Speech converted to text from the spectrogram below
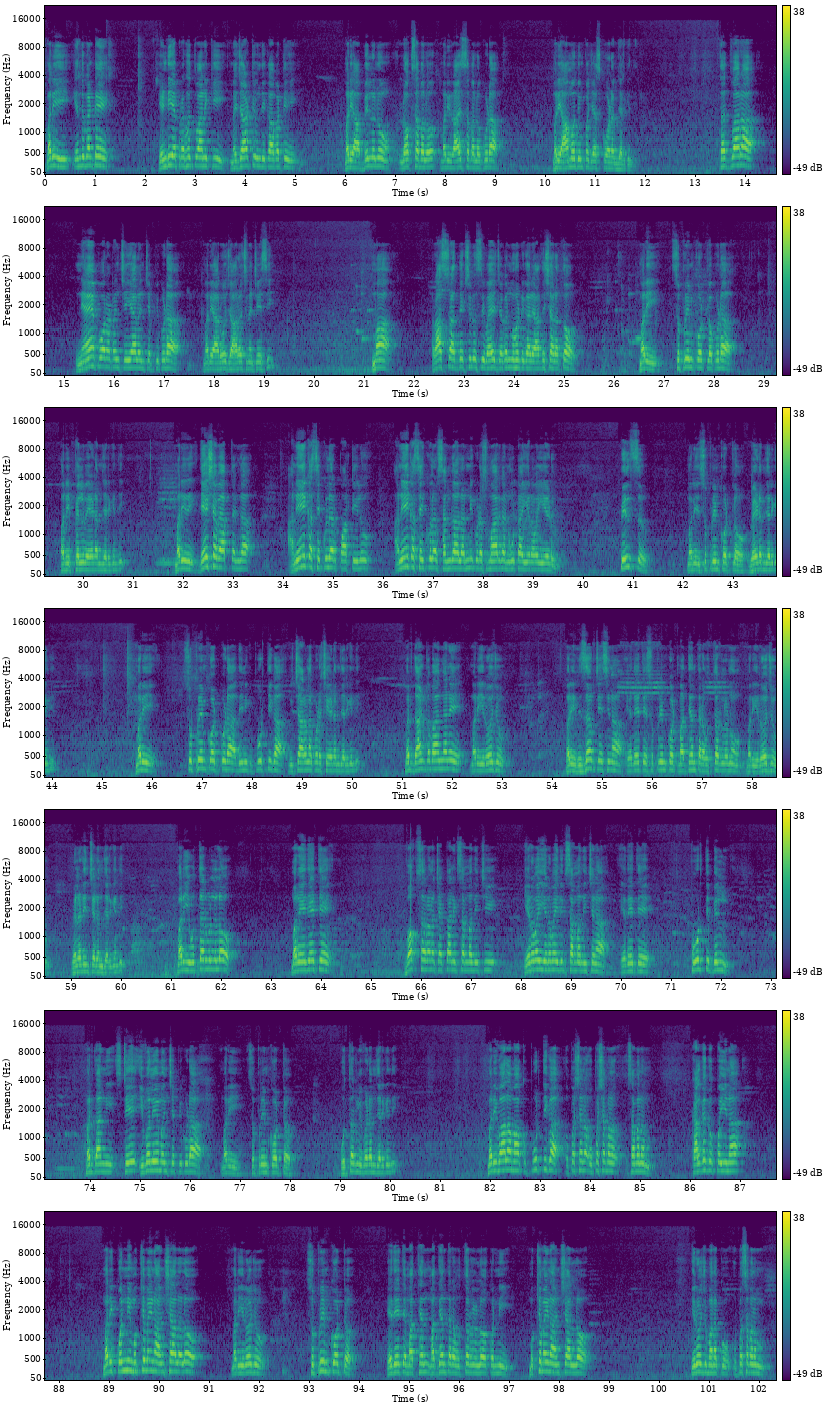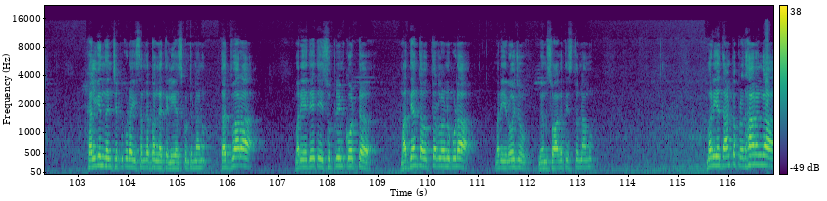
మరి ఎందుకంటే ఎన్డీఏ ప్రభుత్వానికి మెజార్టీ ఉంది కాబట్టి మరి ఆ బిల్లును లోక్సభలో మరి రాజ్యసభలో కూడా మరి ఆమోదింప చేసుకోవడం జరిగింది. తద్వారా న్యాయ పోరాటం చేయాలని చెప్పి కూడా మరి ఆ రోజు ఆలోచన చేసి మా రాష్ట్ర అధ్యక్షులు శ్రీ వైఎస్ జగన్మోహన్ రెడ్డి గారి ఆదేశాలతో మరి సుప్రీంకోర్టులో కూడా మరి పెళ్ళి వేయడం జరిగింది. మరి దేశవ్యాప్తంగా అనేక సెక్యులర్ పార్టీలు అనేక సెక్యులర్ సంఘాలన్నీ కూడా సుమారుగా నూట ఇరవై ఏడు పిల్స్ మరి సుప్రీంకోర్టులో వేయడం జరిగింది. మరి సుప్రీంకోర్టు కూడా దీనికి పూర్తిగా విచారణ కూడా చేయడం జరిగింది. మరి దాంట్లో భాగంగానే మరి ఈరోజు మరి రిజర్వ్ చేసిన ఏదైతే సుప్రీంకోర్టు మధ్యంతర ఉత్తర్వులను మరి ఈరోజు వెల్లడించడం జరిగింది. మరి ఈ ఉత్తర్వులలో మరి ఏదైతే వక్ సవరణ చట్టానికి సంబంధించి ఇరవై ఇరవై ఐదుకి సంబంధించిన ఏదైతే పూర్తి బిల్ మరి దాన్ని స్టే ఇవ్వలేమని చెప్పి కూడా మరి సుప్రీంకోర్టు ఉత్తర్వులు ఇవ్వడం జరిగింది. మరి ఇవాళ మాకు పూర్తిగా ఉపశమన ఉపశమన శమనం కలగకపోయినా మరి కొన్ని ముఖ్యమైన అంశాలలో మరి ఈరోజు సుప్రీంకోర్టు ఏదైతే మధ్య మధ్యంతర ఉత్తర్వులలో కొన్ని ముఖ్యమైన అంశాల్లో ఈరోజు మనకు ఉపశమనం కలిగిందని చెప్పి కూడా ఈ సందర్భంగా తెలియజేసుకుంటున్నాను. తద్వారా మరి ఏదైతే ఈ సుప్రీంకోర్టు మధ్యంతర ఉత్తర్వులను కూడా మరి ఈరోజు మేము స్వాగతిస్తున్నాము. మరి దాంట్లో ప్రధానంగా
